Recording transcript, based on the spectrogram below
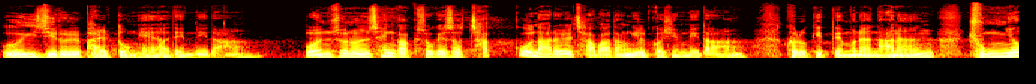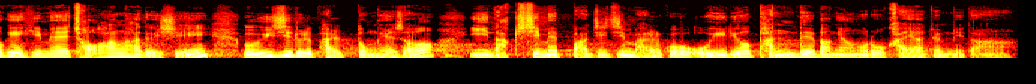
의지를 발동해야 됩니다. 원수는 생각 속에서 자꾸 나를 잡아당길 것입니다. 그렇기 때문에 나는 중력의 힘에 저항하듯이 의지를 발동해서 이 낙심에 빠지지 말고 오히려 반대 방향으로 가야 됩니다.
